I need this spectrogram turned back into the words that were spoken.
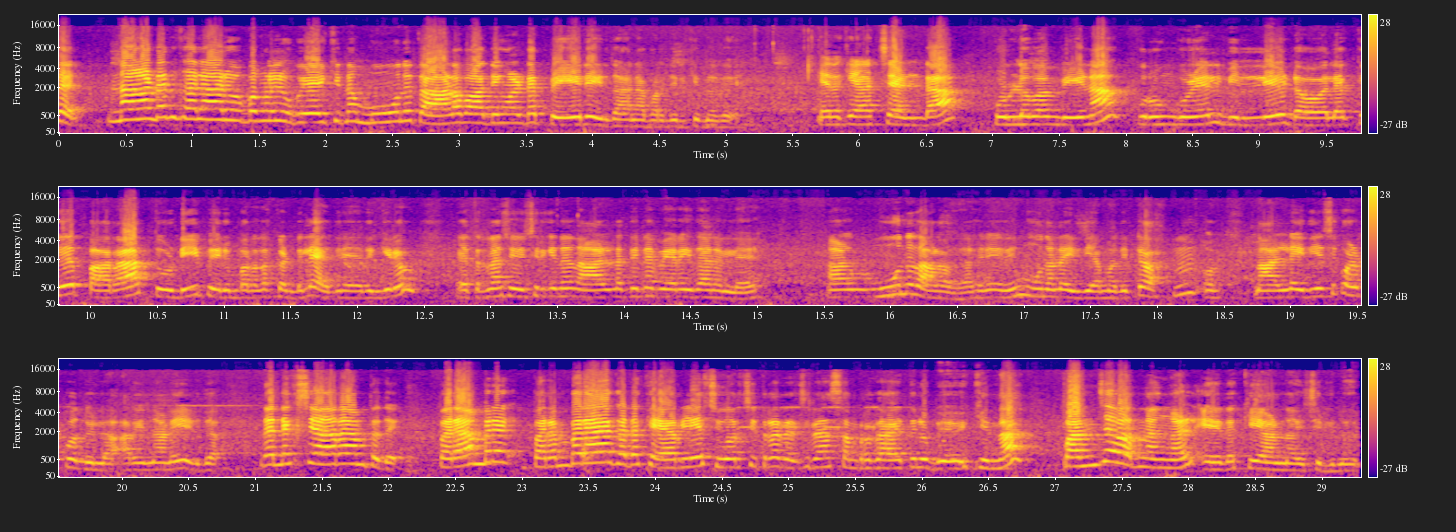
ദെൻ നാടൻ കലാരൂപങ്ങളിൽ ഉപയോഗിക്കുന്ന മൂന്ന് താളവാദ്യങ്ങളുടെ പേര് എഴുതാനാണ് പറഞ്ഞിരിക്കുന്നത്. ഏതൊക്കെയാ? ചെണ്ട പുള്ളുവം വീണ കുറുങ്കുഴൽ വില്ല് ഡോലക്ക് പറ തുടി പെരുമ്പറ ഇതൊക്കെ ഉണ്ടല്ലേ? അതിലേതെങ്കിലും എത്രണ്ണ ചോദിച്ചിരിക്കുന്നത്? നാലെണ്ണത്തിന്റെ പേര് എഴുതാനല്ലേ? മൂന്ന് താളം അതിന് മൂന്നെണ്ണം എഴുതിയാൽ മതി കേട്ടോ നാലെണ്ണം എഴുതിയാച്ച് കുഴപ്പമൊന്നുമില്ല. അറിയുന്നതാണ് എഴുതുക. നെക്സ്റ്റ് ആറാമത്തത്. പരമ്പര പരമ്പരാഗത കേരളീയ ചുവർചിത്ര രചനാ സമ്പ്രദായത്തിൽ ഉപയോഗിക്കുന്ന പഞ്ചവർണങ്ങൾ ഏതൊക്കെയാണെന്ന് വെച്ചിരിക്കുന്നത്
